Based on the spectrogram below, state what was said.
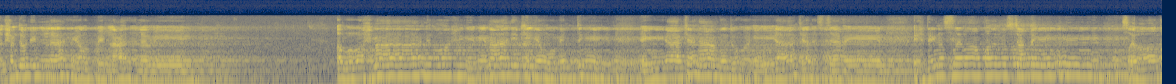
الحمد لله رب العالمين. الرحمن الرحيم مالك يوم الدين. إياك نعبد وإياك نستعين. الصراط المستقيم. صراط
